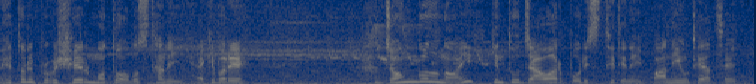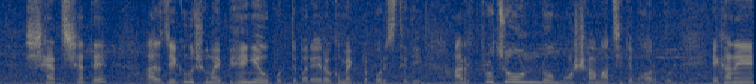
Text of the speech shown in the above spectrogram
ভেতরে প্রবেশের মতো অবস্থা নেই। একেবারে জঙ্গল নয়, কিন্তু যাওয়ার পরিস্থিতি নেই। পানি উঠে আছে স্যাঁতস্যাঁতে আর যে কোনো সময় ভেঙেও পড়তে পারে এরকম একটা পরিস্থিতি। আর প্রচণ্ড মশা মাছিতে ভরপুর। এখানে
